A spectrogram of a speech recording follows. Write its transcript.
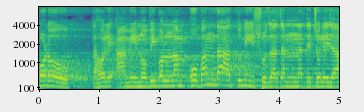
পড়ো তাহলে আমি নবী বললাম, ও বান্দা, তুমি সোজা জান্নাতে চলে যা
